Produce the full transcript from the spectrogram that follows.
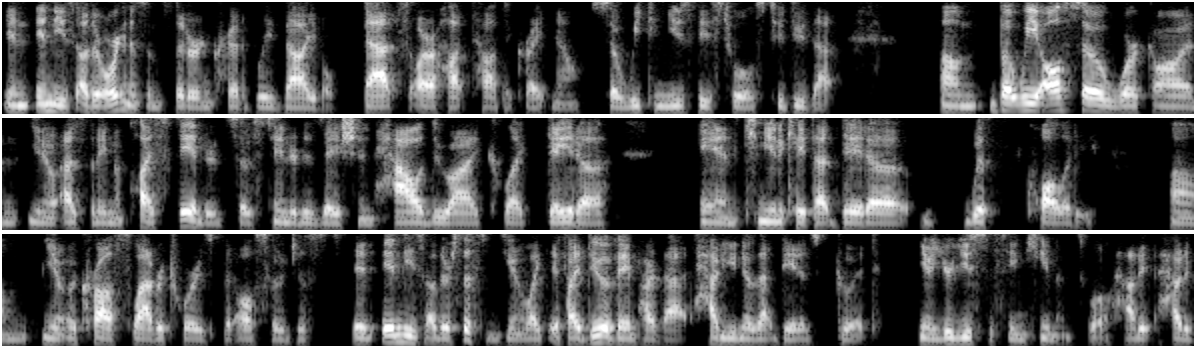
in, in these other organisms that are incredibly valuable. That's our hot topic right now. So we can use these tools to do that. Um, but we also work on, you know, as the name implies, standards. So standardization. How do I collect data and communicate that data with quality? Um, you know, across laboratories, but also just in, in, these other systems. You know, like if I do a vampire bat, how do you know that data is good? You know you're used to seeing humans. Well how do how do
